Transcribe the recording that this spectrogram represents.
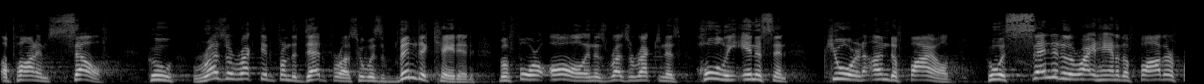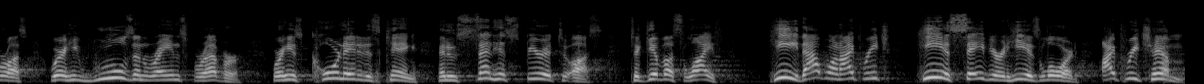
upon himself who resurrected from the dead for us, who was vindicated before all in his resurrection as holy, innocent, pure, and undefiled, who ascended to the right hand of the Father for us, where he rules and reigns forever, where he is coronated as king, and who sent his Spirit to us to give us life. He, that one I preach, he is Savior and he is Lord. I preach him.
